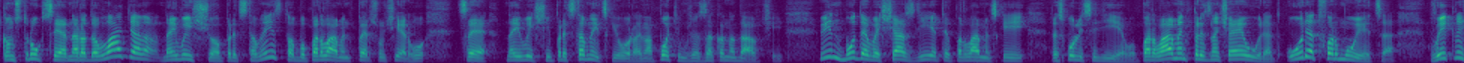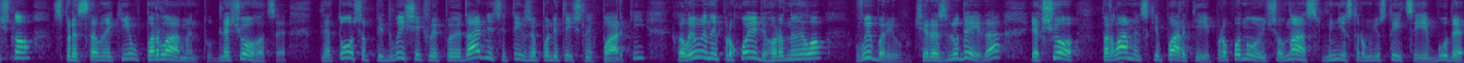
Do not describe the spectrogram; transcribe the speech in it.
конструкція народовладдя найвищого представництва, бо парламент в першу чергу це найвищий представницький орган, а потім вже законодавчий. Він буде весь час діяти в парламентській республіці дієво. Парламент призначає уряд. Уряд формується виключно з представників парламенту. Для чого це? Для того, щоб підвищити відповідальність тих же політичних партій, коли вони проходять горнило виборів через людей. Да? Якщо парламентські партії пропонують, що в нас міністром юстиції буде,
